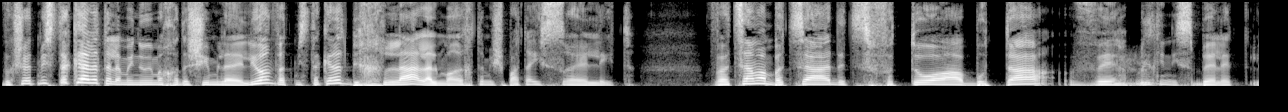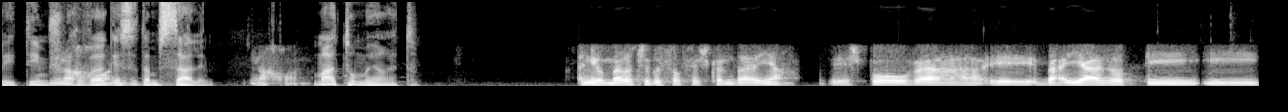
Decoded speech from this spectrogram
וכשאת מסתכלת על המינויים החדשים לעליון, ואת מסתכלת בכלל על מערכת המשפט הישראלית, ואת שמה בצד את שפתו הבוטה והבלתי נסבלת לעתים של נכון. חבר הכנסת אמסלם. נכון. מה את אומרת? אני אומרת שבסוף יש כאן בעיה. ויש פה, והבעיה הזאת היא, היא,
